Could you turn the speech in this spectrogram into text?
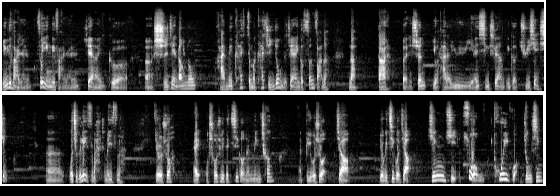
盈利法人、非盈利法人这样一个呃实践当中，还没开怎么开始用的这样一个分法呢？那当然本身有它的语言信息量的一个局限性。呃，我举个例子吧，什么意思呢？就是说。哎，我说出一个机构的名称，呃，比如说叫有个机构叫经济作物推广中心，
